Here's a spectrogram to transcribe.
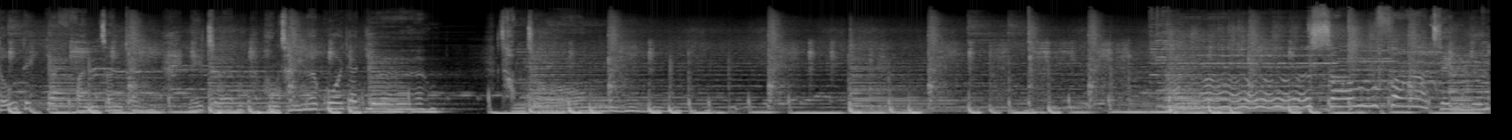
到的一份阵痛，你像红尘掠过一样沉重。啊，心花正艳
